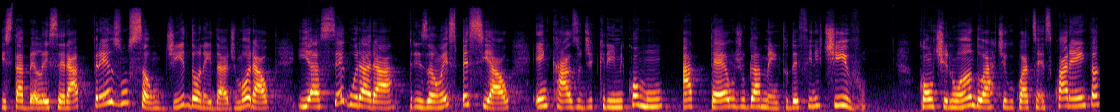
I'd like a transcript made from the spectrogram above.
estabelecerá presunção de idoneidade moral e assegurará prisão especial em caso de crime comum até o julgamento definitivo. Continuando o artigo 440,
